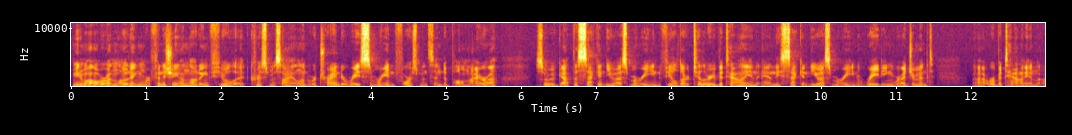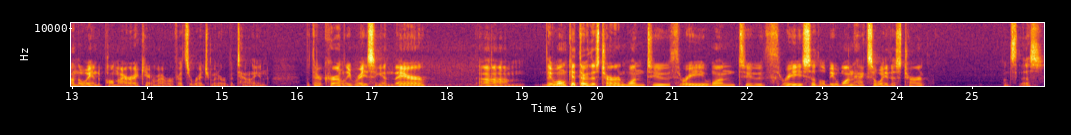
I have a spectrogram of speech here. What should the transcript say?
meanwhile, we're unloading. We're finishing unloading fuel at Christmas Island. We're trying to race some reinforcements into Palmyra. So we've got the 2nd U.S. Marine Field Artillery Battalion and the 2nd U.S. Marine Raiding Regiment uh, or Battalion on the way into Palmyra. I can't remember if it's a regiment or a battalion, but they're currently racing in there. Um, they won't get there this turn. One, two, three. One, two, three. So they'll be one hex away this turn. What's this?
